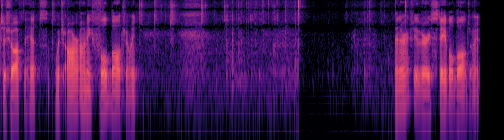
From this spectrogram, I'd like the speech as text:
to show off the hips, which are on a full ball joint. And they're actually a very stable ball joint.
